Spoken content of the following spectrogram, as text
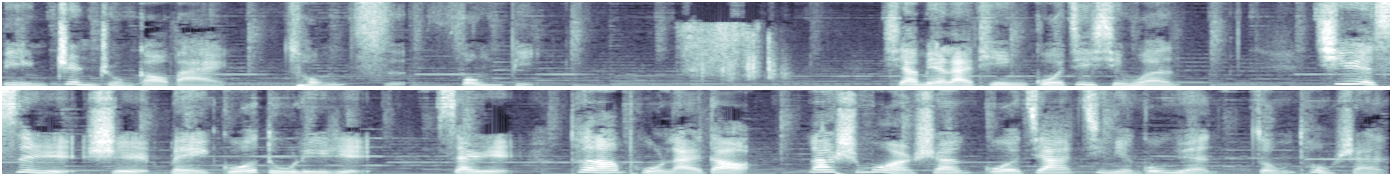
并郑重告白，从此封笔。下面来听国际新闻。七月四日是美国独立日，三日，特朗普来到拉什莫尔山国家纪念公园（总统山）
